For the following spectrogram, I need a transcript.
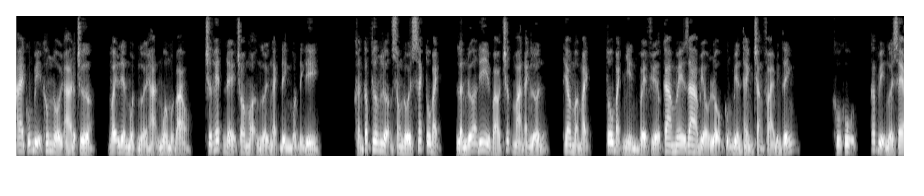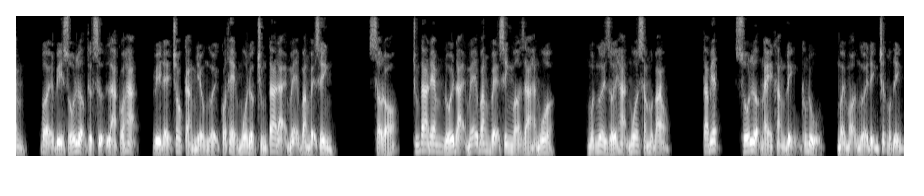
ai cũng bị không nổi a được chưa? Vậy liền một người hạn mua một bao, trước hết để cho mọi người ngạch đỉnh một đỉnh đi. Khẩn cấp thương lượng xong đối sách tô bạch, lần nữa đi vào trước màn ảnh lớn, theo mở mạch, tô bạch nhìn về phía ca mê ra biểu lộ cũng biến thành chẳng phải bình tĩnh. Khu khu, các vị người xem, bởi vì số lượng thực sự là có hạn, vì để cho càng nhiều người có thể mua được chúng ta đại mễ băng vệ sinh. Sau đó, chúng ta đem đối đại mễ băng vệ sinh mở ra hạn mua. Một người giới hạn mua sắm một bao. Ta biết, số lượng này khẳng định không đủ, mời mọi người đỉnh trước một đỉnh.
